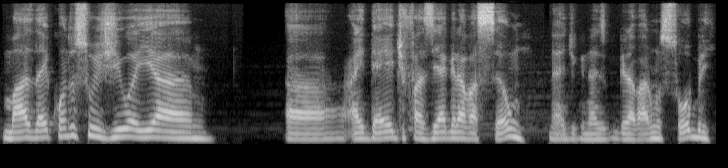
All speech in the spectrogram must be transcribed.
Mas daí quando surgiu aí a, a, a ideia de fazer a gravação, né, de nós gravarmos sobre,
